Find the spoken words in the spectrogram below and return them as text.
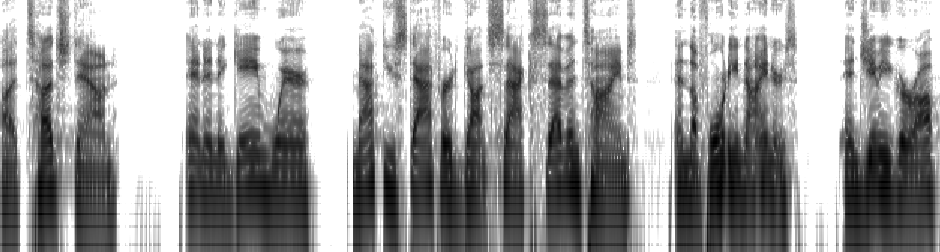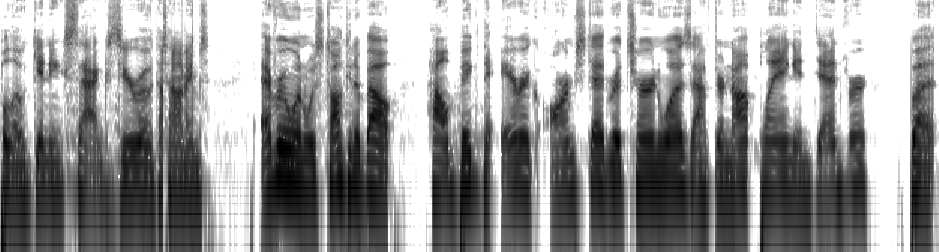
a touchdown. And in a game where Matthew Stafford got sacked seven times and the 49ers and Jimmy Garoppolo getting sacked zero times, everyone was talking about how big the Arik Armstead return was after not playing in Denver. But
